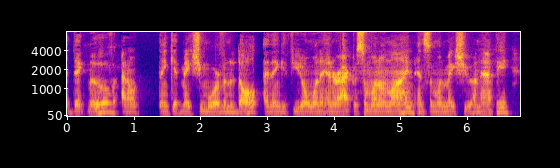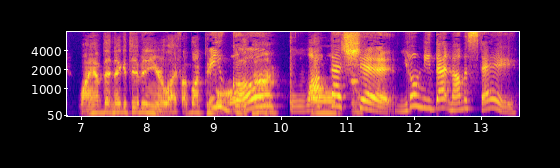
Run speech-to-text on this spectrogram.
a dick move. I don't think it makes you more of an adult. I think if you don't want to interact with someone online and someone makes you unhappy, why have that negativity in your life? I block people all go. the time. Block all that shit. You don't need that. Namaste.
